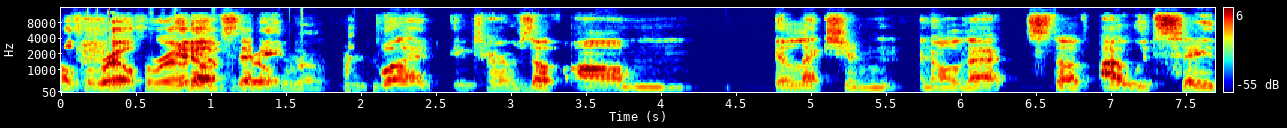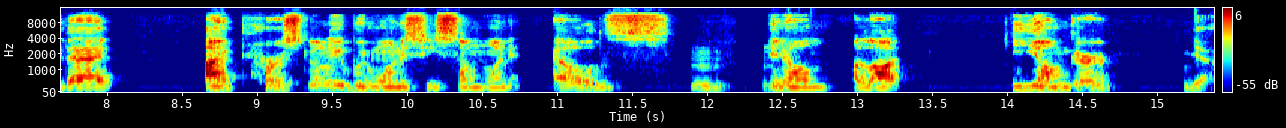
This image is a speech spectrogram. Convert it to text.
Oh, for real, for real. You know yeah, for real, for real. but in terms of um election and all that stuff, I would say that I personally would want to see someone else. Mm, You know, a lot younger. Yeah.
